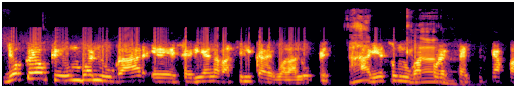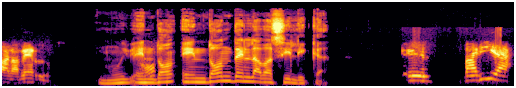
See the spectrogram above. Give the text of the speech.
Yo creo que un buen lugar eh, sería la Basílica de Guadalupe. Ah, Ahí es un lugar por excelencia para verlos. Muy bien. ¿En, dónde en la Basílica? Eh, varía.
